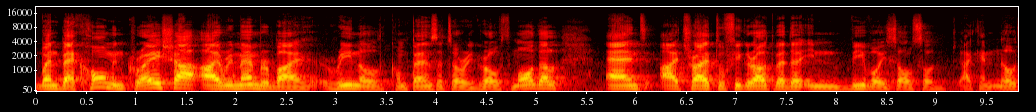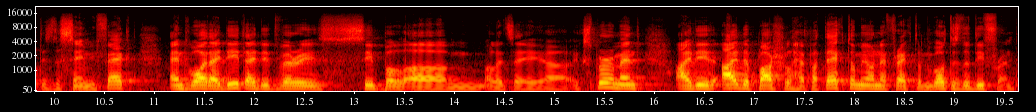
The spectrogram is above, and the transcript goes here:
went back home in Croatia, I remember by renal compensatory growth model, and I tried to figure out whether in vivo is also, I can notice the same effect. And what I did, I did very simple, um, let's say, uh, experiment. I did either partial hepatectomy or nephrectomy. What is the difference?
